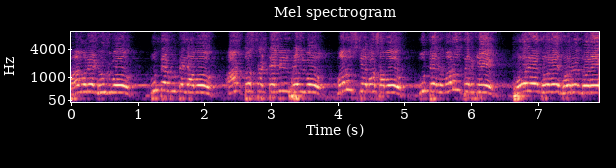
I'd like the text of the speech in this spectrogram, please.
ভাঙনে ঢুকবো, বুথে বুথে যাব, আট দশটা টেবিল ফেলব, মানুষকে বসাবো, বুথের মানুষদেরকে ধরে ধরে ধরে ধরে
